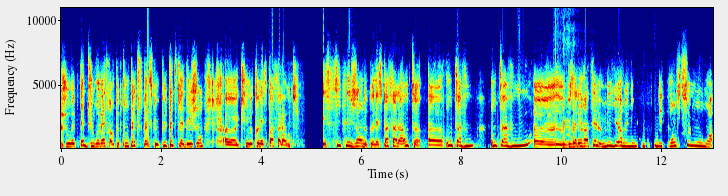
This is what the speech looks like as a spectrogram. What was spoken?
j'aurais peut-être dû remettre un peu de contexte parce que peut-être qu'il y a des gens qui ne connaissent pas Fallout. Et si ces gens ne connaissent pas Fallout, honte à vous, honte à vous, vous allez rater le meilleur univers de tous les temps, selon moi.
